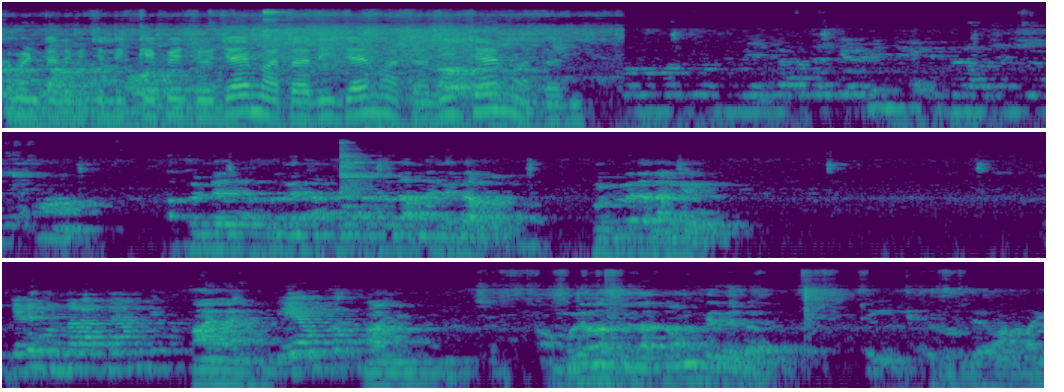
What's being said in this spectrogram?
ਕਮੈਂਟਾਂ ਦੇ ਵਿੱਚ ਲਿਖ ਕੇ ਭੇਜੋ ਜੈ ਮਾਤਾ ਦੀ ਜੈ ਮਾਤਾ ਦੀ ਜੈ ਮਾਤਾ ਦੀ ਹਾਂ ਅਕਲ ਦੇ ਅਕਲ ਦੇ ਦਾ ਨਾਮ ਲੈਂਦਾ ਹੁਣ ਮੈਂ ਤਾਂ ਲੰਘ ਜਿਹੜੇ ਹੁਣ ਨਰਾਤੇ ਆਉਂਦੇ हाँ हाँ ਇਹ ਆਊਗਾ हाँ जी मुझे ना सुना तो हम खेल लेता ठीक है वहाँ भाई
